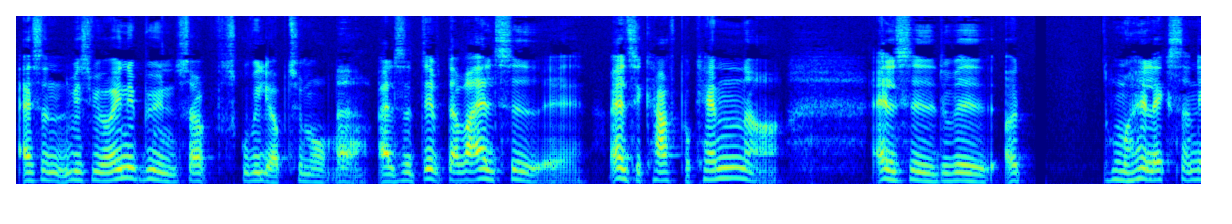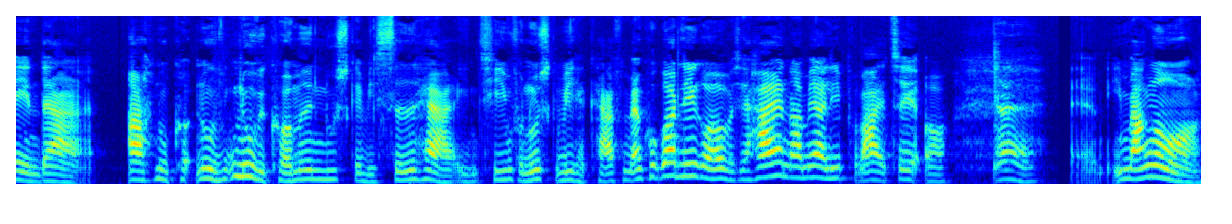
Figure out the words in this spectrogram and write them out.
Altså, hvis vi var inde i byen, så skulle vi lige op til mormor. Ja. Altså, det, der var altid, øh, altid kaffe på kanden, og altid, du ved, og hun var heller ikke sådan en, der, ah, nu, nu, nu er vi kommet, nu skal vi sidde her i en time, for nu skal vi have kaffe. Men jeg kunne godt lige gå op og sige, hej, men jeg er lige på vej til Ja, ja. øh, i mange år,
